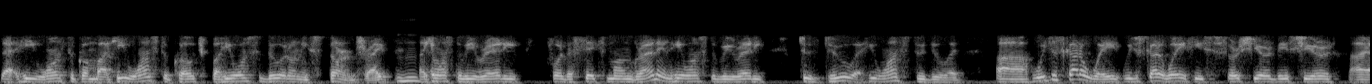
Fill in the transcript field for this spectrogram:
that he wants to come back. He wants to coach, but he wants to do it on his terms, right? Mm-hmm. Like he wants to be ready for the six month grant, and he wants to be ready to do it. He wants to do it. Uh, we just gotta wait. We just gotta wait. His first year this year. I,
